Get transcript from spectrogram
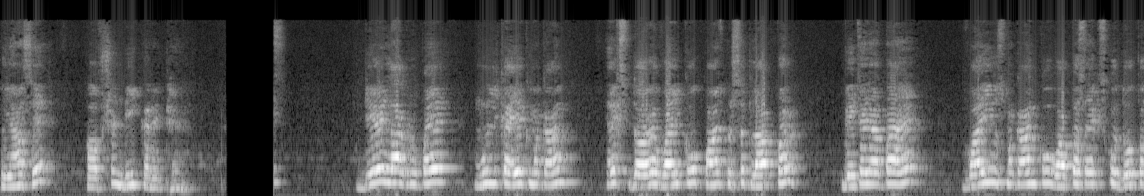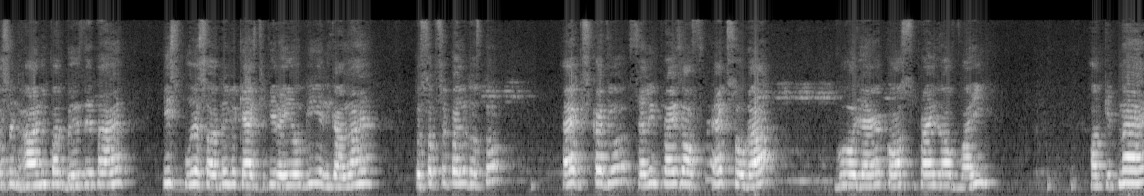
तो यहाँ से ऑप्शन डी करेक्ट है। डेढ़ लाख रुपए मूल्य का एक मकान एक्स द्वारा वाई को पाँच प्रतिशत लाभ पर बेचा जाता है। वाई उस मकान को वापस एक्स को दो परसेंट हानि पर बेच देता है। इस पूरे सौदे में क्या स्थिति रही होगी, ये निकालना है। तो सबसे पहले दोस्तों एक्स का जो सेलिंग प्राइस ऑफ़ एक्स होगा वो हो जाएगा कॉस्ट प्राइस ऑफ़ वाई और कितना है?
